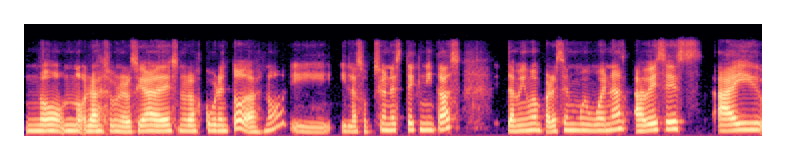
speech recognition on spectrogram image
no, no, las universidades no las cubren todas, ¿no? Y, y las opciones técnicas también me parecen muy buenas. A veces hay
